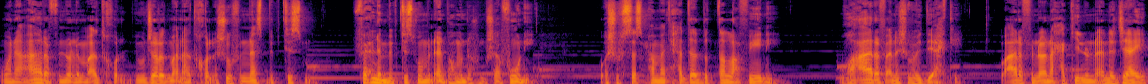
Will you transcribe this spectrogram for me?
وأنا عارف إنه لما أدخل بمجرد ما أنا أدخل أشوف الناس بيبتسموا فعلا بيبتسموا من قلبهم إنهم شافوني. وأشوف أستاذ محمد حداد بتطلع فيني وعارف أنا شو بدي أحكي. وعارف إنه أنا حكي له إنه أنا جاي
